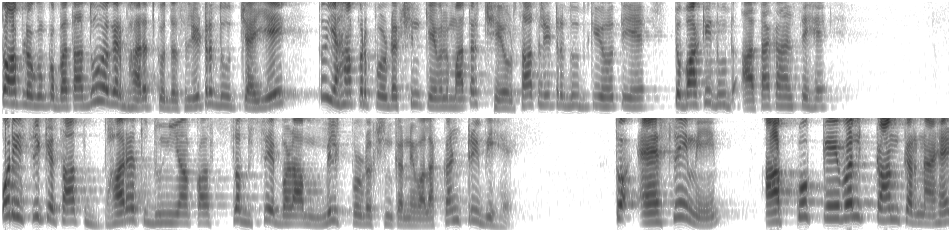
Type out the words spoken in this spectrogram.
तो आप लोगों को बता दूँ, अगर भारत को 10 लीटर दूध चाहिए तो यहाँ पर प्रोडक्शन केवल मात्र 6 और 7 लीटर दूध की होती है। तो बाकी दूध आता कहाँ से है? और इसी के साथ भारत दुनिया का सबसे बड़ा मिल्क प्रोडक्शन करने वाला कंट्री भी है। तो ऐसे में आपको केवल काम करना है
